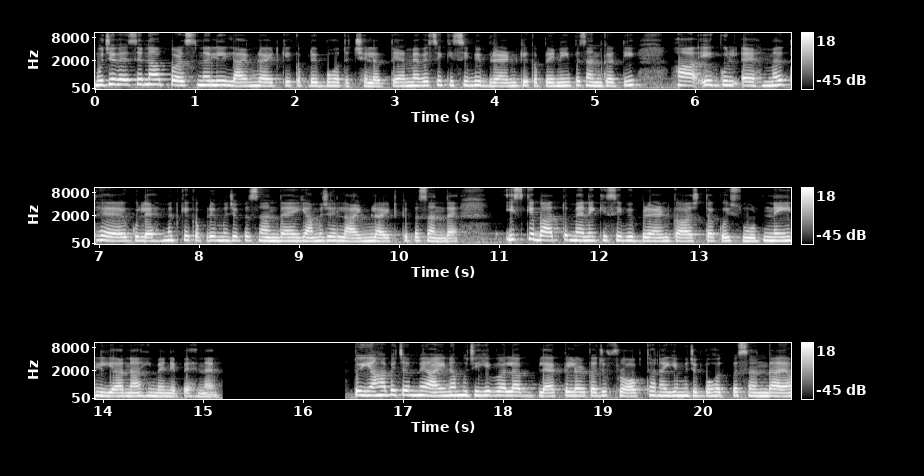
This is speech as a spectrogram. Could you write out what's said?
मुझे वैसे ना पर्सनली लाइम लाइट के कपड़े बहुत अच्छे लगते हैं। मैं वैसे किसी भी ब्रांड के कपड़े नहीं पसंद करती। हाँ एक गुल अहमद है। गुल अहमद के कपड़े मुझे पसंद हैं या मुझे लाइम लाइट के पसंद हैं। इसके बाद तो मैंने किसी भी ब्रांड का आज तक कोई सूट नहीं लिया, ना ही मैंने पहना है। तो यहाँ पे जब मैं आई ना, मुझे ये वाला ब्लैक कलर का जो फ्रॉक था ना, ये मुझे बहुत पसंद आया।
